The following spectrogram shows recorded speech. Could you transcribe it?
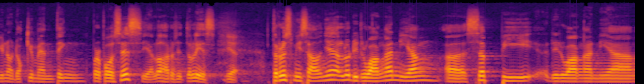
you know documenting purposes ya lo harus ditulis. Ya. Terus misalnya lo di ruangan yang uh, sepi, di ruangan yang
